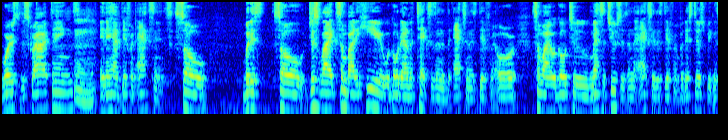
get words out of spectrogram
words to describe things, Mhm. and they have different accents. So, but it's so just like somebody here would go down to Texas and the accent is different, or somebody would go to Massachusetts and the accent is different, but they're still speaking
